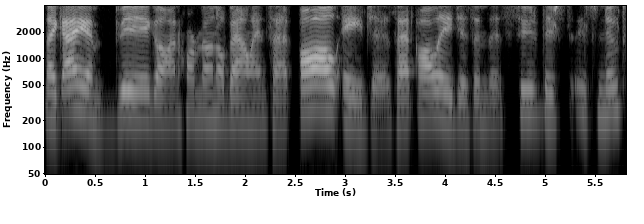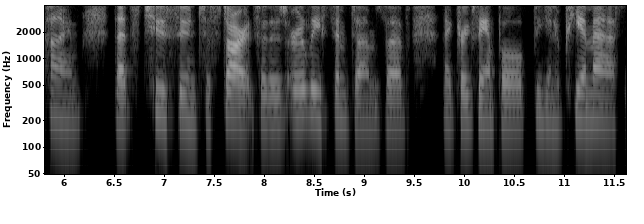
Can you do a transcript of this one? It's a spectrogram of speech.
like, I am big on hormonal balance at all ages, at all ages. And this soon, there's there's no time that's too soon to start. So, there's early symptoms of, like, for example, you know, PMS,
